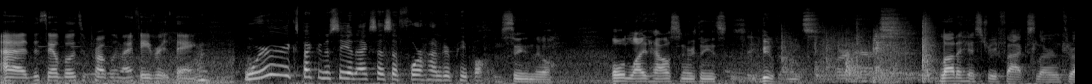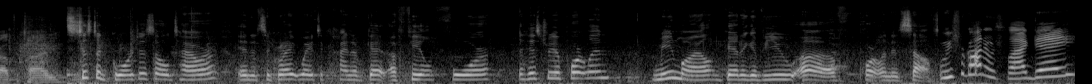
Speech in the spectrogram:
Uh, the sailboats are probably my favorite thing. We're expecting to see in excess of 400 people. Seeing the old lighthouse and everything, it's beautiful. It's A lot of history facts learned throughout the time. It's just a gorgeous old tower, and it's a great way to kind of get a feel for the history of Portland. Meanwhile, getting a view of Portland itself. We forgot it was Flag Day,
